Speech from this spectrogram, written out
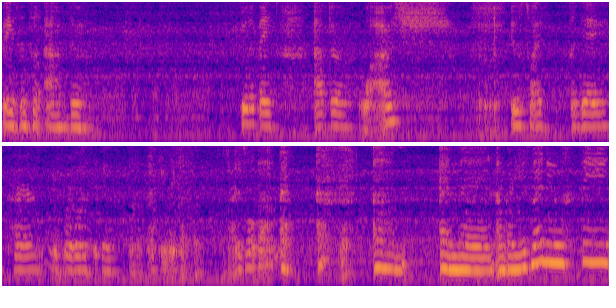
face until after through the face after wash. Use twice a day per before going to sleep uh, after you wake up. So I just woke up. um and then I'm gonna use my new thing.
